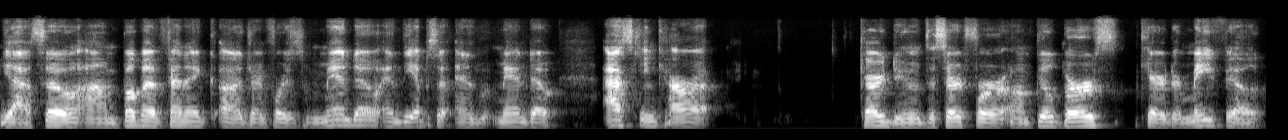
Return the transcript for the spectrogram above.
Yeah. So, um, Boba Fennec uh, join forces with Mando, and the episode ends with Mando asking Cara, Cara Dune to search for um, Bill Burr's character Mayfield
